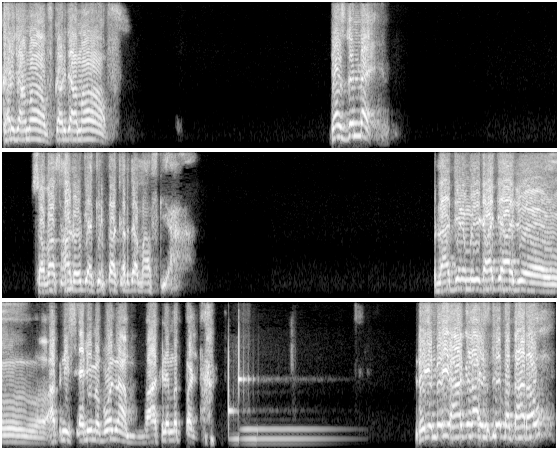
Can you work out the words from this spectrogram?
कर्जा माफ़ कर्जा माफ़। दस दिन में। सवा साल हो गया कितना कर्जा माफ़ किया। प्रहलाद जी ने मुझे कहा कि आज अपनी शैली में बोलना आंकड़े मत पढ़ना लेकिन भाई आंकड़ा इसलिए बता रहा हूँ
